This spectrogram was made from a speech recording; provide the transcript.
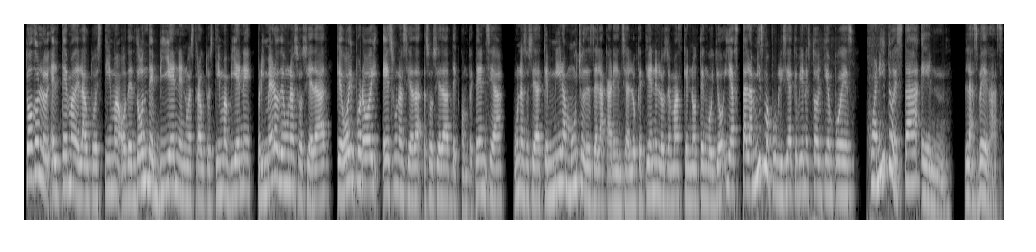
todo el tema de la autoestima o de dónde viene nuestra autoestima viene primero de una sociedad que hoy por hoy es una sociedad de competencia, una sociedad que mira mucho desde la carencia, lo que tienen los demás que no tengo yo, y hasta la misma publicidad que viene todo el tiempo es, Juanito está en Las Vegas,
